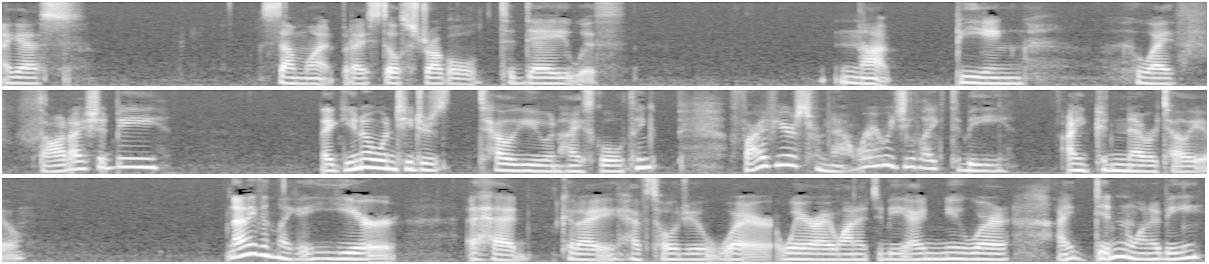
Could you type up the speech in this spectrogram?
I guess, somewhat, but I still struggle today with not being who I th- thought I should be. Like, you know, when teachers tell you in high school, think five years from now, where would you like to be? I could never tell you. Not even like a year ahead could I have told you where where I wanted to be. I knew where I didn't want to be,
